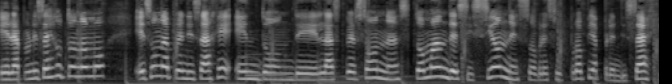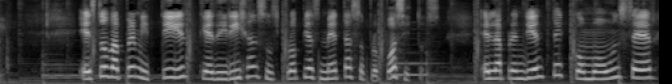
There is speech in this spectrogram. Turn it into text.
El aprendizaje autónomo es un aprendizaje en donde las personas toman decisiones sobre su propio aprendizaje. Esto va a permitir que dirijan sus propias metas o propósitos. El aprendiente como un ser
